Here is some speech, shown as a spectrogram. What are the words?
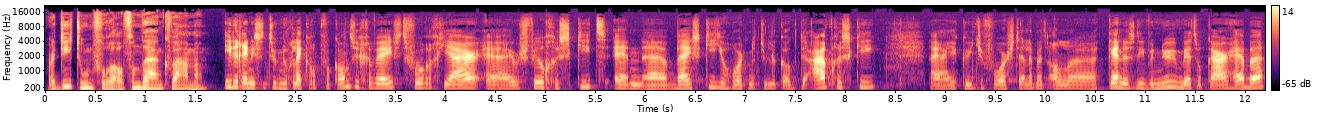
waar die toen vooral vandaan kwamen. Iedereen is natuurlijk nog lekker op vakantie geweest vorig jaar. Uh, er is veel geskiet en uh, bij skiën hoort natuurlijk ook de après-ski. Nou ja, je kunt je voorstellen met alle kennis die we nu met elkaar hebben,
